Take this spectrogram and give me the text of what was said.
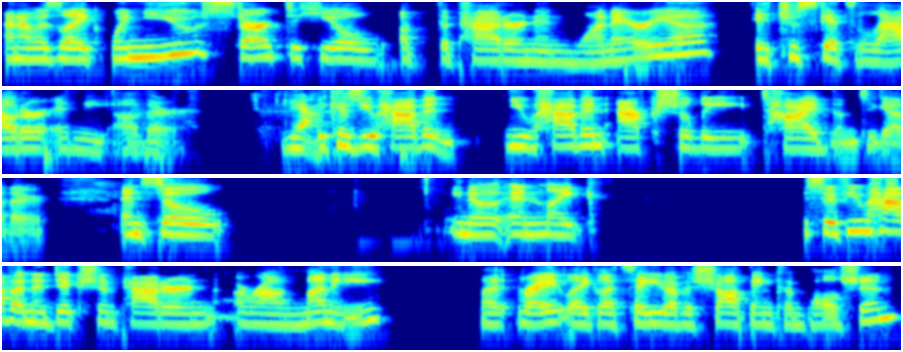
and I was like, when you start to heal up the pattern in one area, it just gets louder in the other. Yeah. Because you haven't you haven't actually tied them together. And so, you know, and like, so if you have an addiction pattern around money, right? Like, let's say you have a shopping compulsion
